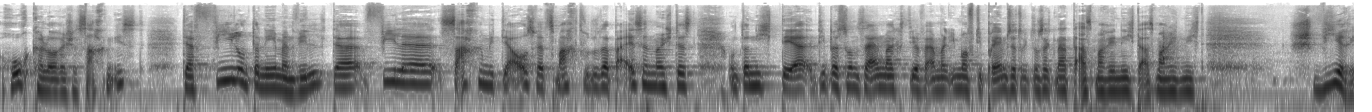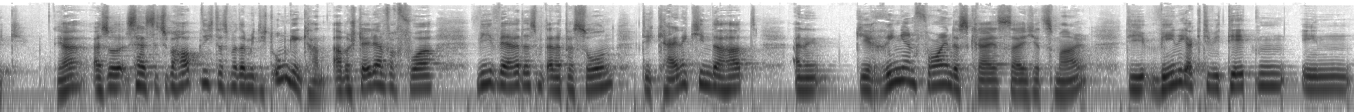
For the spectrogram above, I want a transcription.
hochkalorische Sachen isst, der viel unternehmen will, der viele Sachen mit dir auswärts macht, wo du dabei sein möchtest und dann nicht der, die Person sein magst, die auf einmal immer auf die Bremse drückt und sagt, na, das mache ich nicht, das mache ich nicht. Schwierig. Ja, also das heißt jetzt überhaupt nicht, dass man damit nicht umgehen kann, aber stell dir einfach vor, wie wäre das mit einer Person, die keine Kinder hat, einen geringen Freundeskreis, sage ich jetzt mal, die wenig Aktivitäten in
